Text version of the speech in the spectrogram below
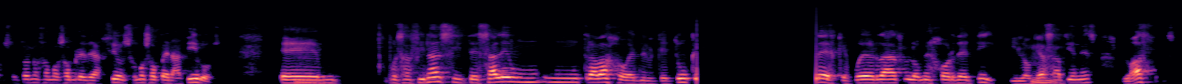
nosotros no somos hombres de acción, somos operativos. Mm pues al final si te sale un, trabajo en el que tú crees que puedes dar lo mejor de ti y lo que has mm. tienes, lo haces.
